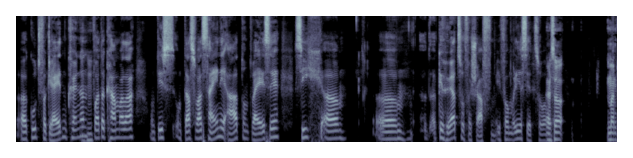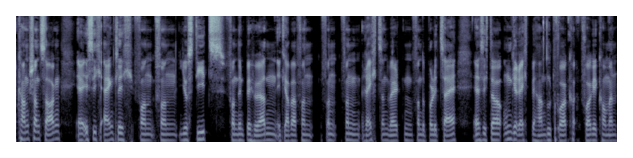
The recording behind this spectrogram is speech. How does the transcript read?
äh, gut verkleiden können mhm. vor der Kamera und, dies, und das war seine Art und Weise, sich äh, äh, Gehör zu verschaffen. Ich formuliere es jetzt so. Also man kann schon sagen, er ist sich eigentlich von, von Justiz, von den Behörden, ich glaube auch von, von, von Rechtsanwälten, von der Polizei, er ist sich da ungerecht behandelt vor, vorgekommen.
